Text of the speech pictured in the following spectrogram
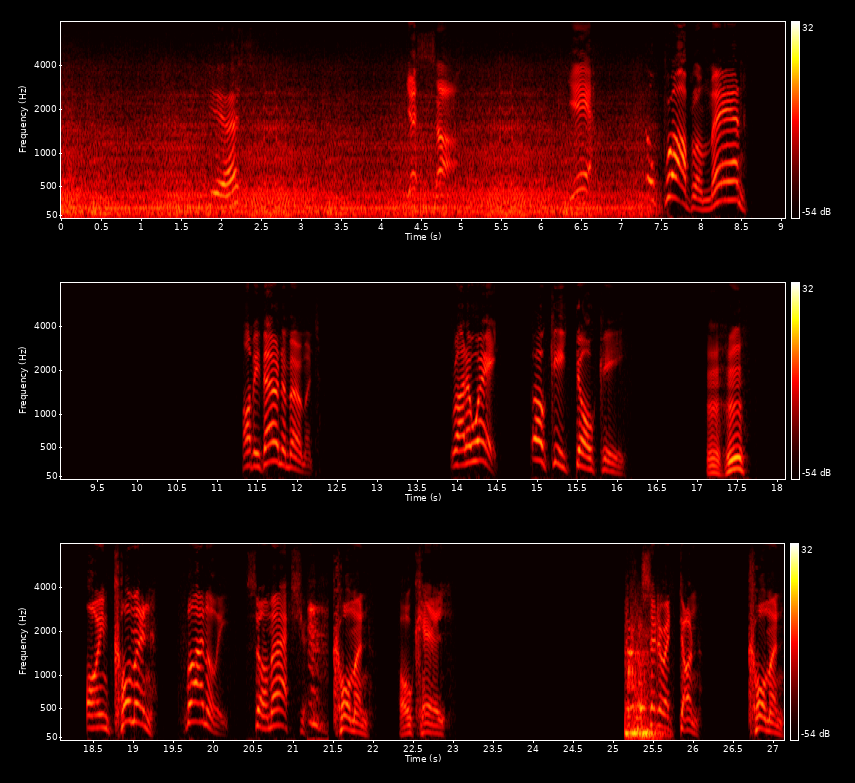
Mm-hmm. Yes. Yes, sir. Yeah. No problem, man. I'll be there in a moment. Right away. Okie dokie. Mm-hmm. I'm coming. Finally, some action. coming. Okay. Consider it done. Coming.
